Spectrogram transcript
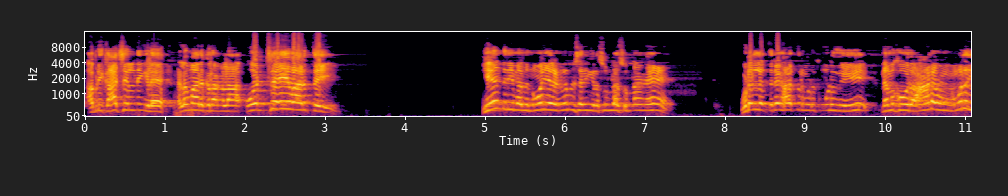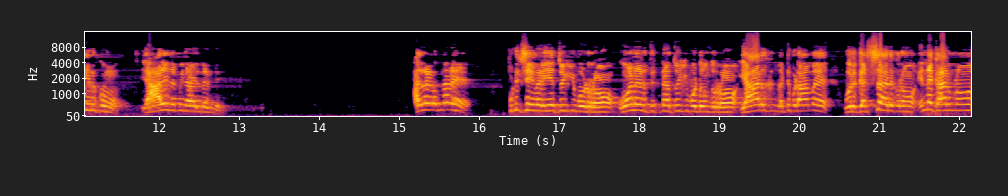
அப்படி காய்ச்சல் நீங்களே நலமா இருக்கிறாங்களா? ஒற்றை வார்த்தை. ஏன் தெரியுமா அந்த நோயை நிலைமை சரிங்கிற சொல்ல சொன்னாங்க? உடல்ல திரகாத்திரம் இருக்கும் பொழுது நமக்கு ஒரு ஆணவம் மமதை இருக்கும். யாரையும் நம்பி நான் இல்லைண்டு அதனால தானே பிடிச்ச வேலையை தூக்கி போடுறோம் ஓனர் திட்டினா தூக்கி போட்டு வந்துடுறோம் யாருக்கும் கட்டுப்படாம ஒரு கட்ஸா இருக்கிறோம். என்ன காரணம்?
